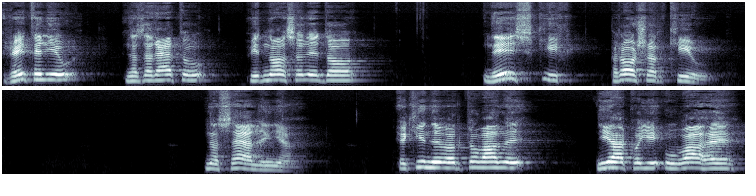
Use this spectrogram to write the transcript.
Жителів Назарету відносили до низьких прошарків населення, які не вартували ніякої уваги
